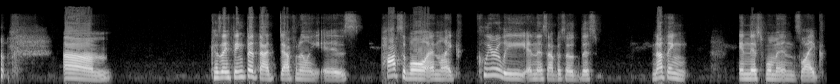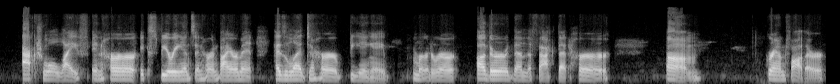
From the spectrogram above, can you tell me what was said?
um, because I think that that definitely is possible. And like clearly in this episode, this nothing in this woman's like actual life in her experience in her environment has led to her being a murderer other than the fact that her um grandfather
